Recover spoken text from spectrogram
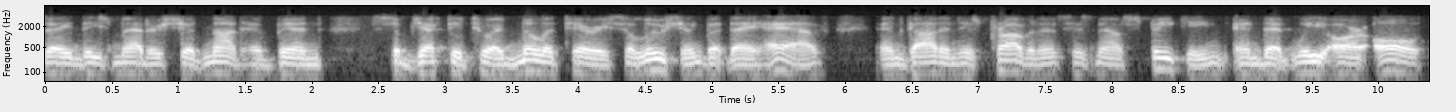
saying these matters should not have been subjected to a military solution, but they have and God in His providence is now speaking, and that we are all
